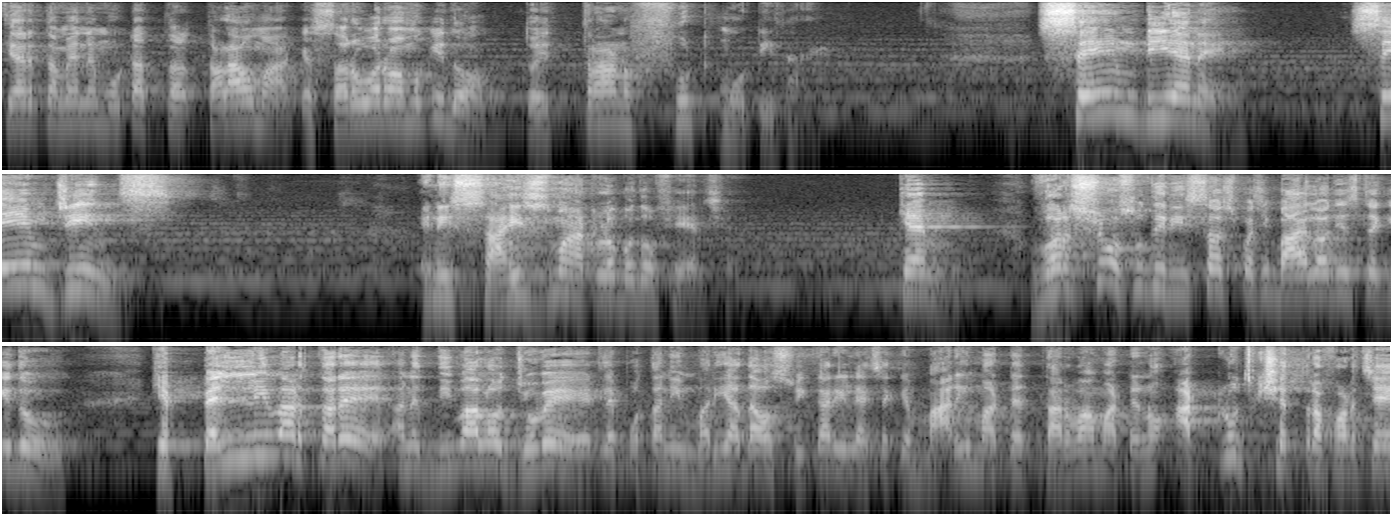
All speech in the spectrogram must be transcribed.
ત્યારે તમે એને મોટા તળાવમાં કે સરોવરમાં મૂકી દો તો એ ત્રણ ફૂટ મોટી થાય. સેમ ડીએનએ સેમ જીન્સ એની સાઇઝમાં આટલો બધો ફેર છે. કેમ? વર્ષો સુધી રિસર્ચ પછી બાયોલોજિસ્ટે કીધું કે પહેલી વાર તરે અને દિવાલો જોવે એટલે પોતાની મર્યાદાઓ સ્વીકારી લે છે કે મારી માટે, તરવા માટેનો આટલું જ ક્ષેત્રફળ છે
